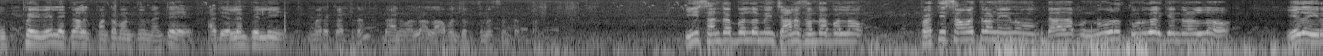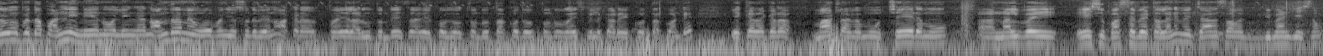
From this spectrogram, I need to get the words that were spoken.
ముప్పై వేలు ఎకరాలకు పంట పండుతుంది అంటే అది ఎల్లంపల్లి మరి కట్టడం దానివల్ల లాభం దొరుకుతున్న సందర్భం. ఈ సందర్భంలో మేము చాలా సందర్భాల్లో ప్రతి సంవత్సరం నేను దాదాపు నూరు కొనుగోలు కేంద్రాల్లో ఏదో ఇరవై ముప్పై తప్ప అన్ని నేను లింగాను అందరం మేము ఓపెన్ చేస్తుంటే పోయాను. అక్కడ ప్రజలు అడుగుతుంటే సార్ ఎక్కువ చదువుతుండ్రు తక్కువ చదువుతుండ్రు రైస్ మిల్ కాడ ఎక్కువ తక్కువ అంటే ఎక్కడెక్కడ మాట్లాడము చేయడము నలభై వేసి బస్సు పెట్టాలని మేము చాలా సార్లు డిమాండ్ చేసినాం.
